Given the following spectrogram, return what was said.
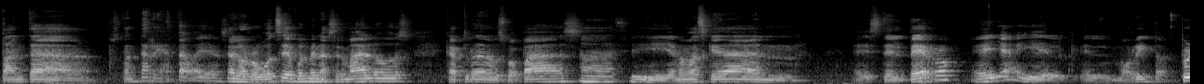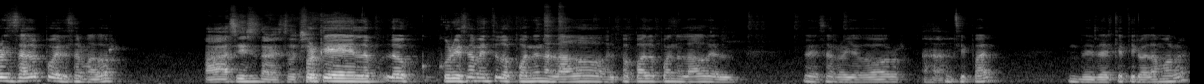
tanta... Pues tanta reata, vaya. O sea, los robots se vuelven a ser malos. Capturan a los papás. Ah, sí. Y ya nomás quedan este el perro, ella y el, el morrito. Pero se sale por el desarmador. Ah, sí, eso también estuvo chido. Porque lo, lo- curiosamente lo ponen al lado, al papá lo ponen al lado del, del desarrollador Ajá. principal, del, del que tiró a la morra.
